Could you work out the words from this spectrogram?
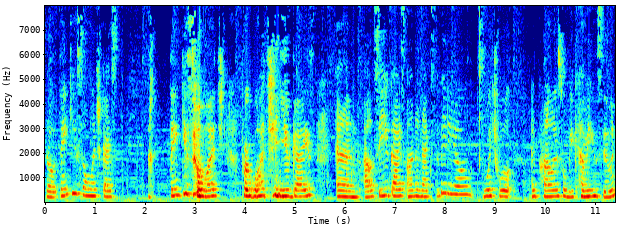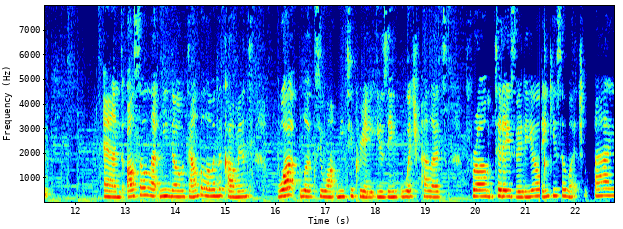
So thank you so much guys. thank you so much for watching you guys and I'll see you guys on the next video which will I promise will be coming soon. And also let me know down below in the comments what looks you want me to create using which palettes from today's video. Thank you so much. Bye.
